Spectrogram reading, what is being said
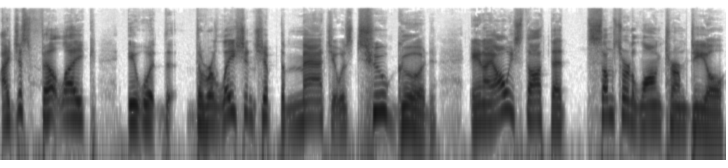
I just felt like it would the, the relationship, the match, it was too good, and I always thought that some sort of long term deal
